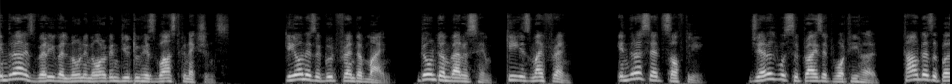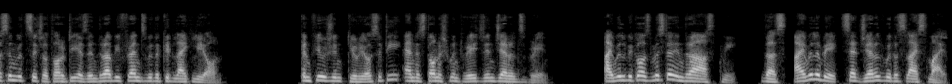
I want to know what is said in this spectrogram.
Indra is very well known in Oregon due to his vast connections. Leon is a good friend of mine. Don't embarrass him. He is my friend. Indra said softly. Gerald was surprised at what he heard. How does a person with such authority as Indra be friends with a kid like Leon? Confusion, curiosity, and astonishment raged in Gerald's brain. I will because Mr. Indra asked me. Thus, I will obey, said Gerald with a sly smile.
